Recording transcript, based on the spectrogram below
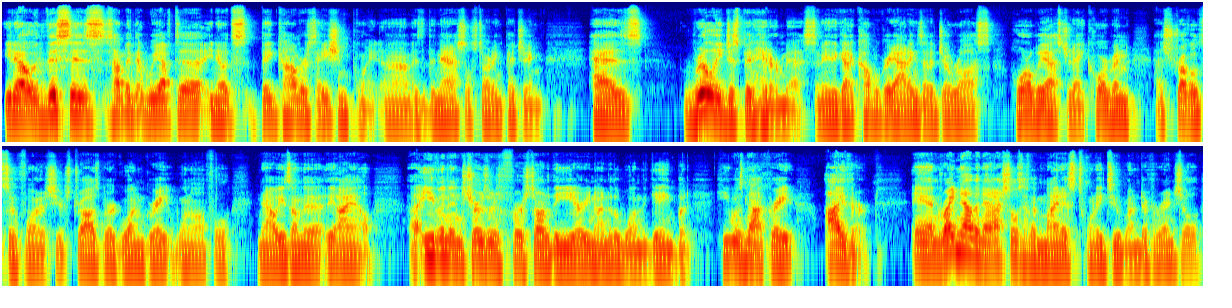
you know, this is something that we have to, you know, it's big conversation point um, is that the National starting pitching has really just been hit or miss. I mean, they got a couple great outings out of Joe Ross, horrible yesterday. Corbin has struggled so far this year. Strasburg, one great, one awful. Now he's on the, the IL. Uh, even in Scherzer's first start of the year, you know, I know they won the game, but he was not great either. And right now, the Nationals have a minus 22 run differential.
